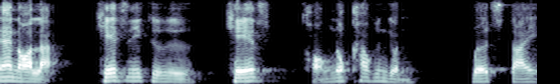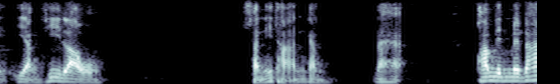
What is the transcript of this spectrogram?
แน่นอนละเคสนี้คือเคสของนกเข้าเครื่องยนต์ bird strike อย่างที่เราสันนิษฐานกันนะฮะความเป็นไปได้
